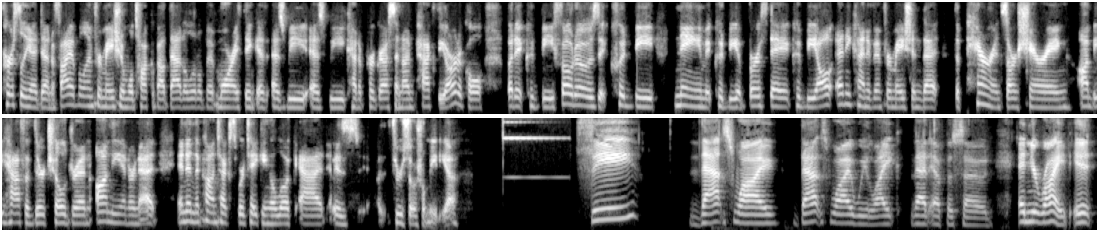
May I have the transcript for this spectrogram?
personally identifiable information we'll talk about that a little bit more i think as, we as we kind of progress and unpack the article but it could be photos it could be name it could be a birthday it could be all any kind of information that the parents are sharing on behalf of their children on the internet and in the context we're taking a look at is through social media See, that's why that's why we like that episode. And you're right. It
